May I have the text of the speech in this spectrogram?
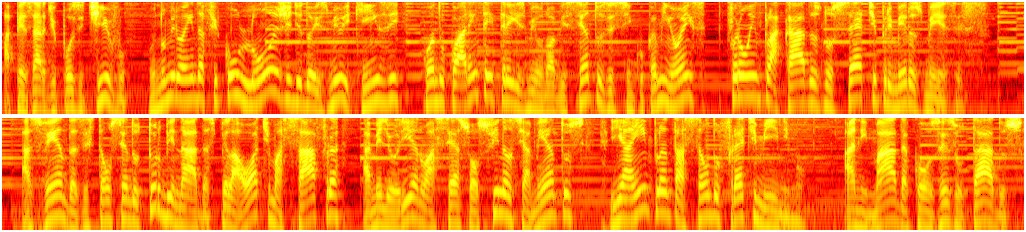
Apesar de positivo, o número ainda ficou longe de 2015, quando 43.905 caminhões foram emplacados nos sete primeiros meses. As vendas estão sendo turbinadas pela ótima safra, a melhoria no acesso aos financiamentos e a implantação do frete mínimo. Animada com os resultados,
